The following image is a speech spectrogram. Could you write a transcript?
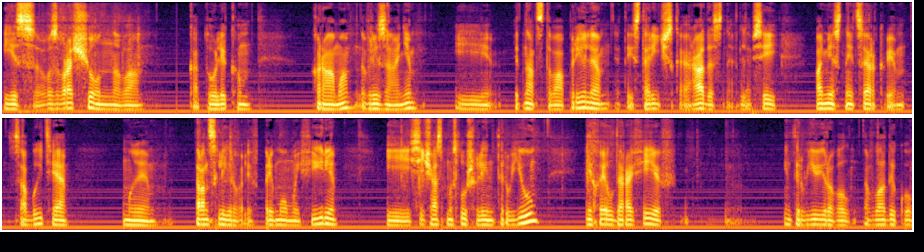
из возвращенного католикам храма в Рязани и 15 апреля это историческое, радостное для всей поместной церкви событие мы транслировали в прямом эфире. И сейчас мы слушали интервью. Михаил Дорофеев интервьюировал владыку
